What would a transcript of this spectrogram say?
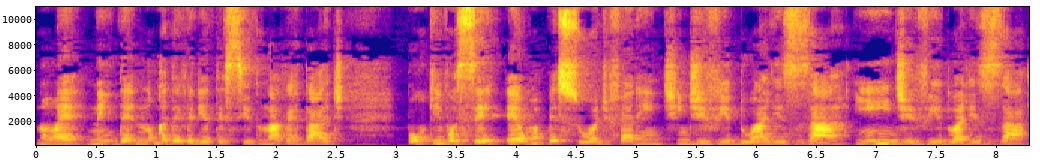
não é. Nem de, nunca deveria ter sido, na verdade. Porque você é uma pessoa diferente, individualizar, individualizar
